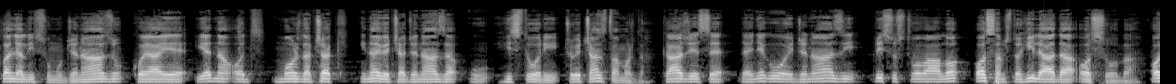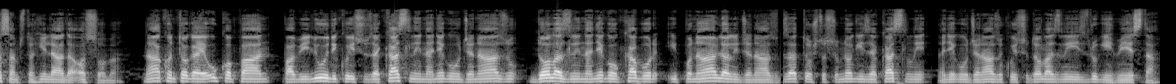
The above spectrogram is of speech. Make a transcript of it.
klanjali su mu dženazu koja je jedna od možda čak i najveća dženaza u historiji čovečanstva možda. Kaže se da je njegovoj dženazi prisustvovalo 800.000 osoba. 800.000 osoba. Nakon toga je ukopan, pa bi ljudi koji su zakasnili na njegovu dženazu dolazili na njegov kabur i ponavljali dženazu, zato što su mnogi zakasnili na njegovu dženazu koji su dolazili iz drugih mjesta.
